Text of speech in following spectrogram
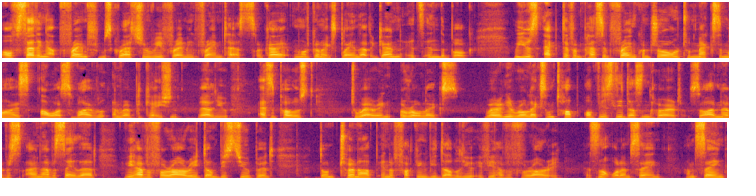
of setting up frames from scratch and reframing frame tests. Okay, I'm not going to explain that again, it's in the book. We use active and passive frame control to maximize our survival and replication value as opposed to wearing a Rolex. Wearing a Rolex on top obviously doesn't hurt, so I never I never say that. If you have a Ferrari, don't be stupid. Don't turn up in a fucking VW if you have a Ferrari. That's not what I'm saying. I'm saying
